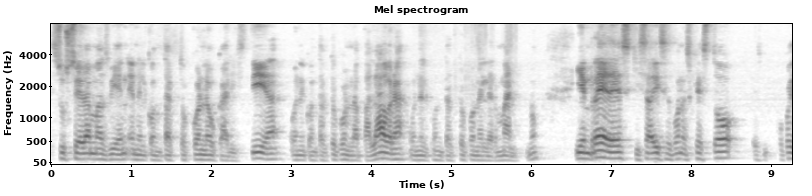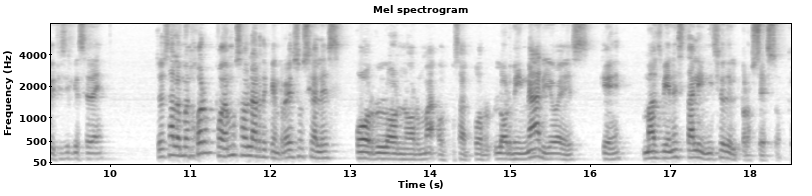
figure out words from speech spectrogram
suceda más bien en el contacto con la Eucaristía o en el contacto con la palabra o en el contacto con el hermano, ¿no? Y en redes quizá dices, bueno, es que esto es un poco difícil que se dé. Entonces, a lo mejor podemos hablar de que en redes sociales, por lo normal, o sea, por lo ordinario es que más bien está al inicio del proceso, ¿ok?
